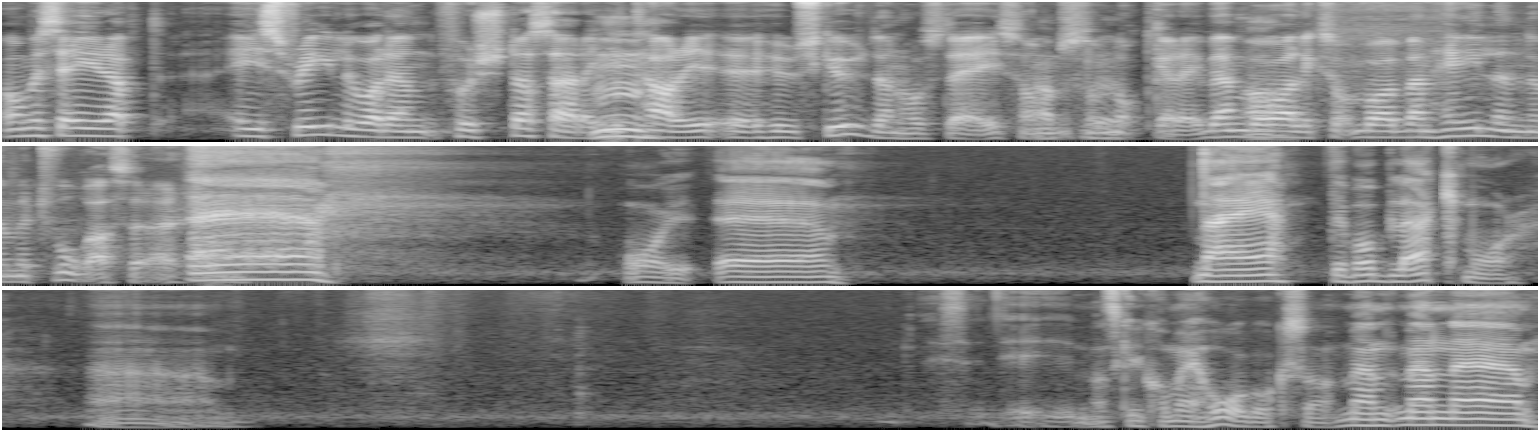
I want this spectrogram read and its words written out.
om vi säger att Ace Frehley var den första så här gitarrhusguden hos dig som, som knockade dig. Vem var liksom, var Van Halen nummer två sådär? Eh, oj. Eh, nej, det var Blackmore. Eh, man ska ju komma ihåg också. Men, men eh,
